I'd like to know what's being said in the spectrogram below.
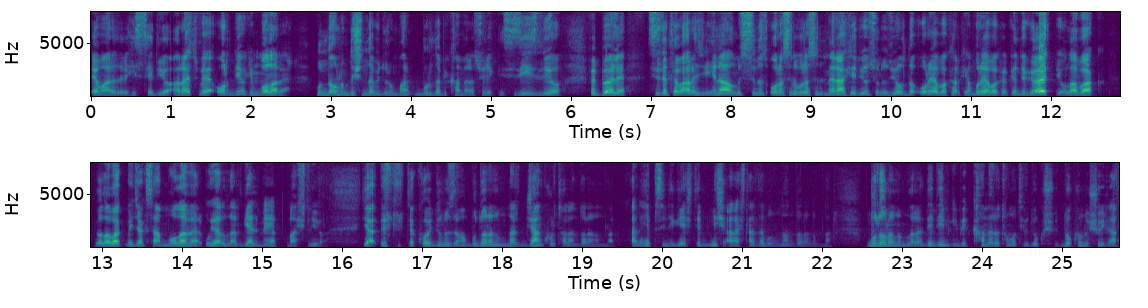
emareleri hissediyor araç ve or diyor ki mola ver. Bunda onun dışında bir durum var. Burada bir kamera sürekli sizi izliyor ve böyle siz de tabii aracı yeni almışsınız. Orasını burasını merak ediyorsunuz yolda. Oraya bakarken buraya bakarken diyor ki evet yola bak. Yola bakmayacaksan mola ver. Uyarılar gelmeye başlıyor. Ya üst üste koyduğunuz zaman bu donanımlar can kurtaran donanımlar. Hani hepsini geçtim niş araçlarda bulunan donanımlar. Bu donanımlara dediğim gibi kamera otomotiv dokunuşuyla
